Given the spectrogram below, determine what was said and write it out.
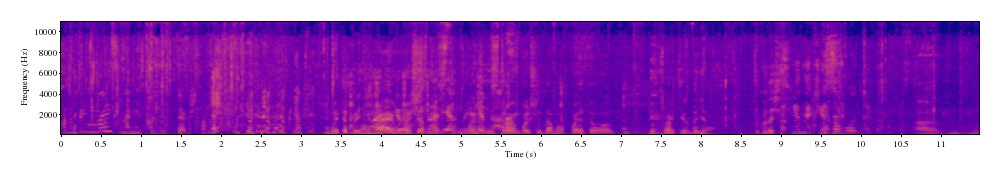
А вы принимаете на место жительства? Мы-то принимаем, но сейчас мы, мы же не строим больше домов, поэтому квартир-то нет. Вы куда сейчас едете? На завод. А, ну,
